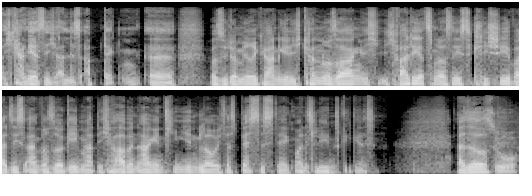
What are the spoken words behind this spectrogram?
ich kann jetzt nicht alles abdecken, äh, was Südamerika angeht. Ich kann nur sagen, ich, ich reite jetzt mal das nächste Klischee, weil sich es einfach so ergeben hat. Ich habe in Argentinien, glaube ich, das beste Steak meines Lebens gegessen. Also, so.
